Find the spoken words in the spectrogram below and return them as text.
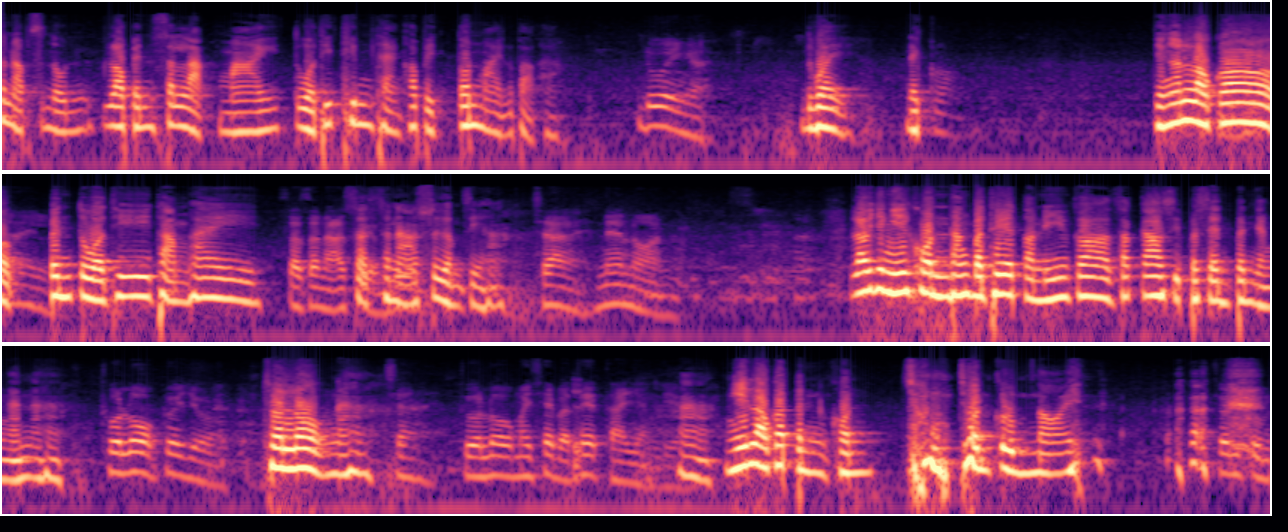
สนับสนุนเราเป็นสลักไม้ตัวที่ทิ่มแทงเข้าไปต้นไม้หรือเปล่าคะด้วยไงด้วยในกล่องอย่างนั้นเราก็ใช่เป็นตัวที่ทำให้ศาสนาศาสนาเสื่อมเสื่อมสิฮะใช่ แน่นอน แล้วอย่างนี้คนทั้งประเทศตอนนี้ก็สักเก้าสิบเปอร์เซ็นเป็นอย่างนั้นนะฮะทั่วโลกด้วยโยมทั่วโลกนะฮะใช่ ทั่วโลกไม่ใช่ประเทศไทยอย่างเดียวฮะงี้เราก็เป็นคนชนชนกลุ่มน้อย จนกลุ่ม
